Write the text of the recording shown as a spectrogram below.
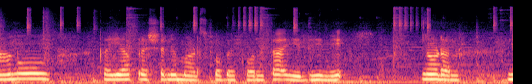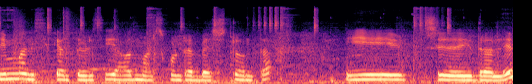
ನಾನು ಕೈ ಆಪ್ರೇಷನ್ನೇ ಮಾಡಿಸ್ಕೋಬೇಕು ಅಂತ ಇದ್ದೀನಿ. ನೋಡೋಣ. ನಿಮ್ಮ ಅನಿಸಿಕೆ ಅಂತ ತಿಳಿಸಿ ಯಾವ್ದು ಮಾಡಿಸ್ಕೊಂಡ್ರೆ ಬೆಸ್ಟು ಅಂತ ಈ ಇದರಲ್ಲಿ.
